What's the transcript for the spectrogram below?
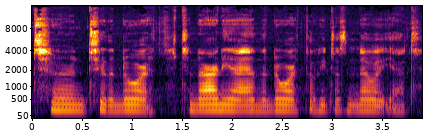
Turned to the north, to Narnia and the north, though he doesn't know it yet.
